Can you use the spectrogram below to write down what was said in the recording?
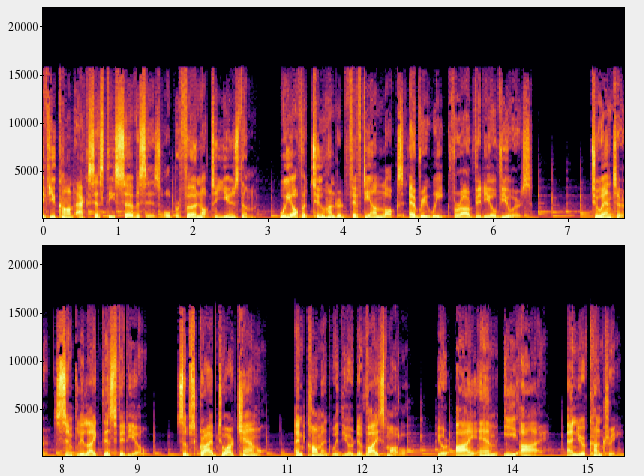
If you can't access these services or prefer not to use them, we offer 250 unlocks every week for our video viewers. To enter, simply like this video, subscribe to our channel, and comment with your device model, your IMEI, and your country.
